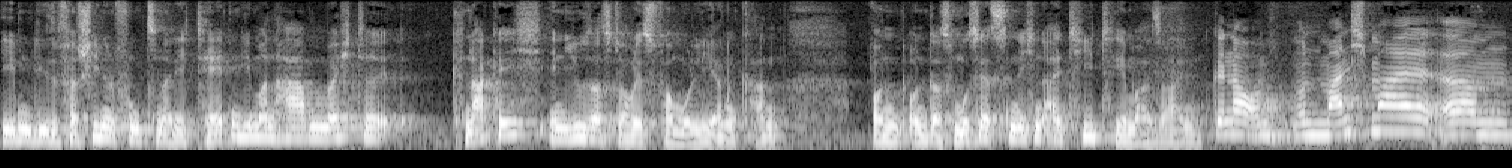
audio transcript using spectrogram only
eben diese verschiedenen Funktionalitäten, die man haben möchte, knackig in User Stories formulieren kann. Und, und das muss jetzt nicht ein IT-Thema sein. Genau, und, und manchmal, ähm,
